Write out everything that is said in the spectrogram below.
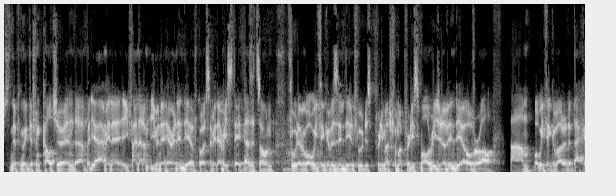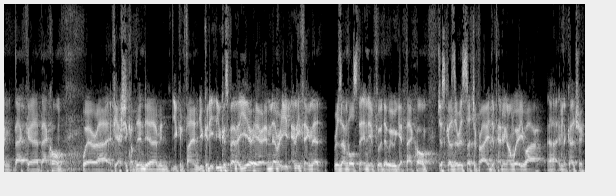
significantly different culture. And uh, but yeah, I mean, uh, you find that even here in India, of course. I mean, every state has its own food. I mean, what we think of as Indian food is pretty much from a pretty small region of India overall. Um, what we think about it back in back uh, back home, where uh, if you actually come to India, I mean, you can find you could eat, you could spend a year here and never eat anything that resembles the Indian food that we would get back home, just because there is such a variety depending on where you are uh, in the country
